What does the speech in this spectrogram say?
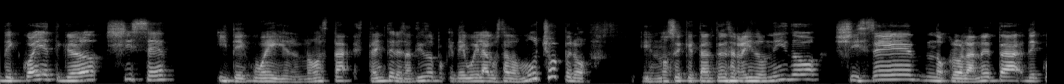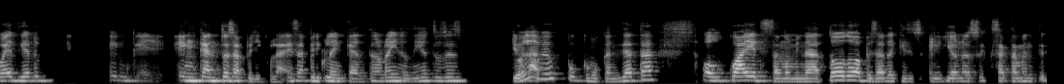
The Quiet Girl, She Said y The Whale, ¿no? Está, está interesantísimo porque The Whale ha gustado mucho, pero eh, no sé qué tanto es el Reino Unido. She Said, no creo la neta. The Quiet Girl en- encantó esa película. Esa película encantó en Reino Unido, entonces yo la veo co- como candidata. All Quiet está nominada a todo, a pesar de que el guion no es exactamente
